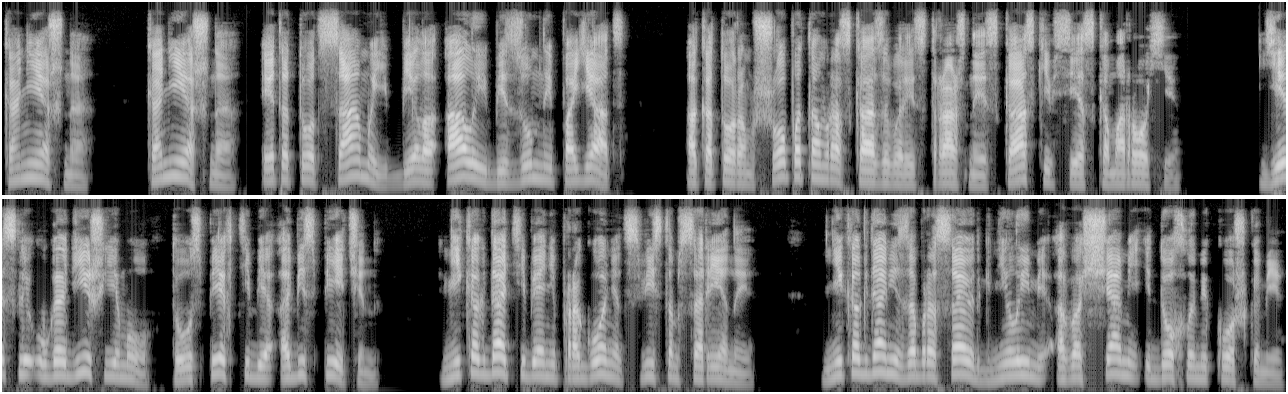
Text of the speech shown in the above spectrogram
«Конечно, конечно!» Это тот самый бело-алый безумный паяц, о котором шепотом рассказывали страшные сказки все скоморохи. Если угодишь ему, то успех тебе обеспечен. Никогда тебя не прогонят свистом с арены. Никогда не забросают гнилыми овощами и дохлыми кошками.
